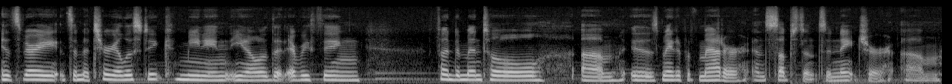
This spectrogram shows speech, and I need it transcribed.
it's very it's a materialistic meaning, you know, that everything fundamental um, is made up of matter and substance and nature, um,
